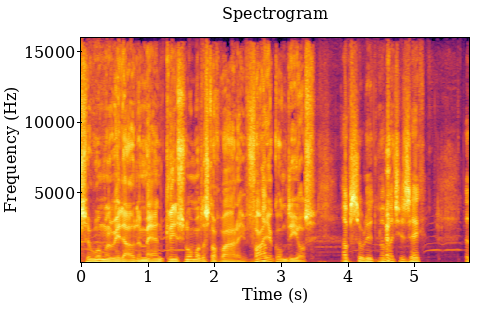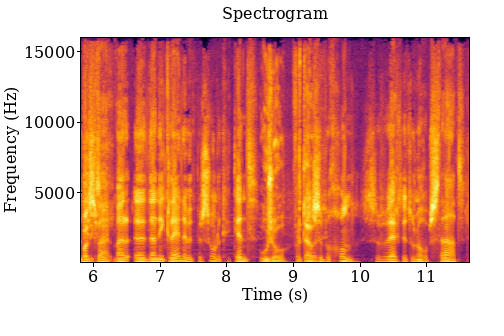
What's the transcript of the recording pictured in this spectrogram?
What's a woman without a man? Chris Lomme, dat is toch waar, hè? Vaya con Dios. Absoluut, maar wat je zegt, dat Wat is waar. zeg. Maar eh Danny Klein heb ik persoonlijk gekend. Hoezo? Vertel Toen ze eens. begon. Ze werkte toen nog op straat.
